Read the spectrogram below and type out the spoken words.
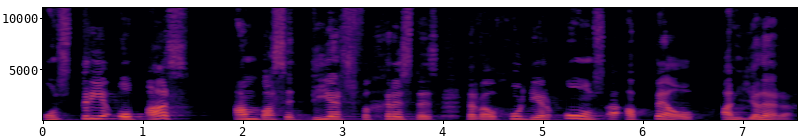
Ons tree op as ambassadeurs vir Christus terwyl God deur ons 'n appel aan julle rig.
